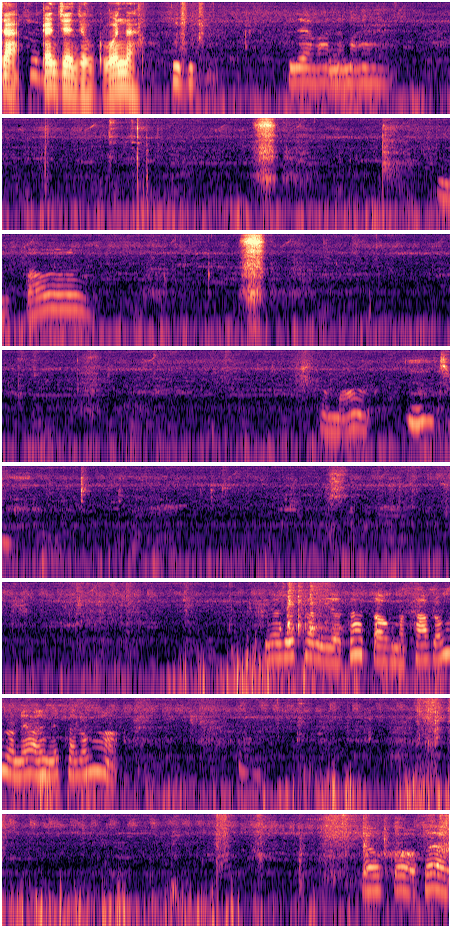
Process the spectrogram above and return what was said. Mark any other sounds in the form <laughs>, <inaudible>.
dạ căn chân chồng cuốn nè giờ mà nó mà có món nhớ thấy thay giờ ta toàn mà tha đúng rồi nếu nhớ thay đúng rồi đâu có cái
